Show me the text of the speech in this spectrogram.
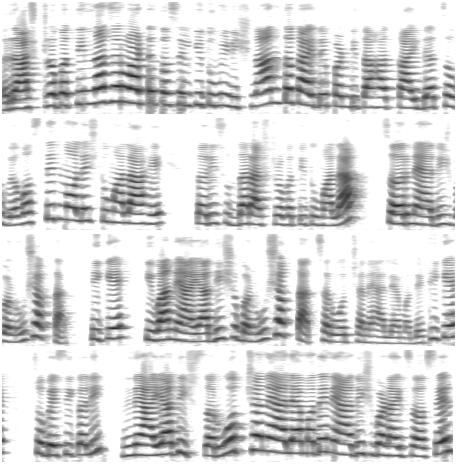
राष्ट्रपतींना जर वाटत असेल की तुम्ही निष्णांत कायदे पंडित आहात कायद्याचं व्यवस्थित नॉलेज तुम्हाला आहे तरी सुद्धा राष्ट्रपती तुम्हाला सरन्यायाधीश बनवू शकतात. ठीक आहे? किंवा न्यायाधीश बनवू शकतात सर्वोच्च न्यायालयामध्ये. ठीक आहे? सो बेसिकली न्यायाधीश सर्वोच्च न्यायालयामध्ये न्यायाधीश बनायचं असेल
